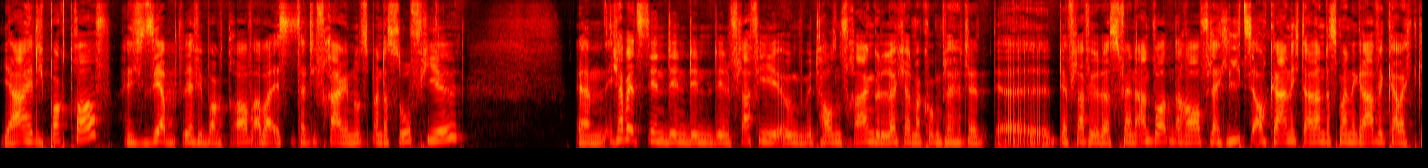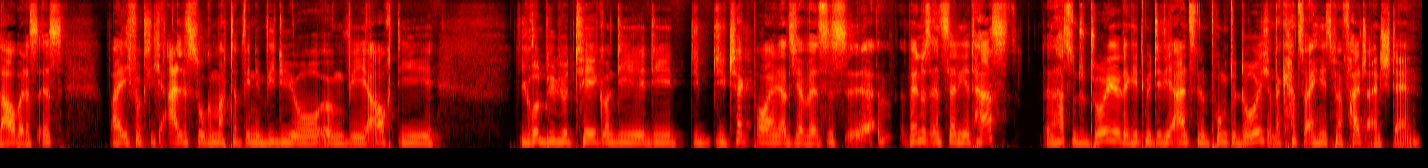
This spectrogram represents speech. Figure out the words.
ja, hätte ich Bock drauf, hätte ich sehr, sehr viel Bock drauf, aber ist es halt die Frage, nutzt man das so viel, ähm, ich habe jetzt den, den, den, den Fluffy irgendwie mit tausend Fragen gelöchert. Mal gucken, vielleicht hat der, der, Fluffy oder Sven Antworten darauf. Vielleicht liegt es ja auch gar nicht daran, dass meine Grafik, aber ich glaube, das ist, weil ich wirklich alles so gemacht habe wie in dem Video, irgendwie auch die, die Grundbibliothek und die, die, die, die Checkpoint. Also, ja, es ist, äh, wenn du es installiert hast, dann hast du ein Tutorial, da geht mit dir die einzelnen Punkte durch und da kannst du eigentlich nichts mehr falsch einstellen.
